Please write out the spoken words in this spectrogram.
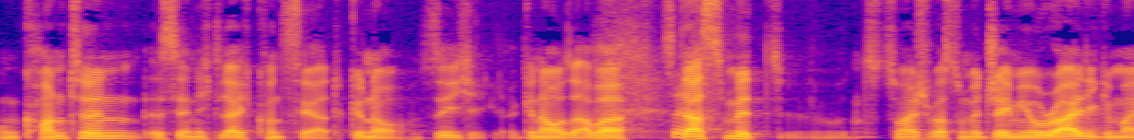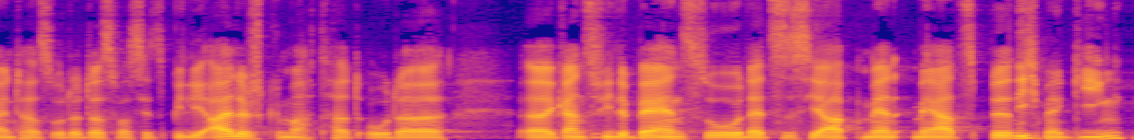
Und Content ist ja nicht gleich Konzert. Genau, sehe ich genauso. Aber so. das mit, zum Beispiel, was du mit Jamie O'Reilly gemeint hast, oder das, was jetzt Billie Eilish gemacht hat, oder äh, ganz viele Bands so letztes Jahr März nicht mehr ging,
